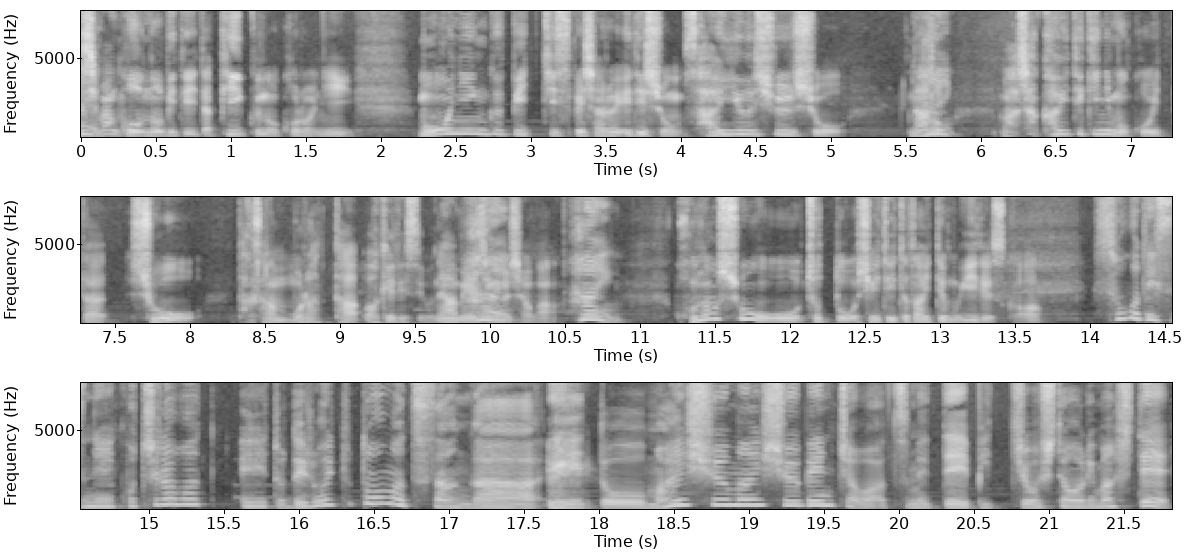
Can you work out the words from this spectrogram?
一番こう伸びていたピークの頃に、はい、モーニングピッチスペシャルエディション最優秀賞など、はい、まあ、社会的にもこういった賞をたくさんもらったわけですよねアメージング社は。はい、この賞をちょっと教えていただいてもいいですか？そうですね。こちらは、えーと、デロイト・トーマツさんが、えー、えーと毎週毎週ベンチャーを集めてピッチをしておりまして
